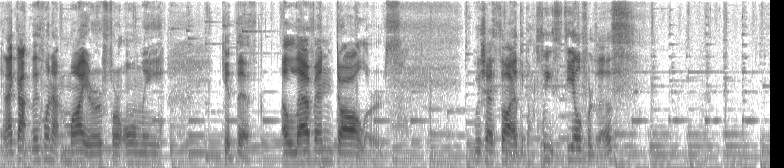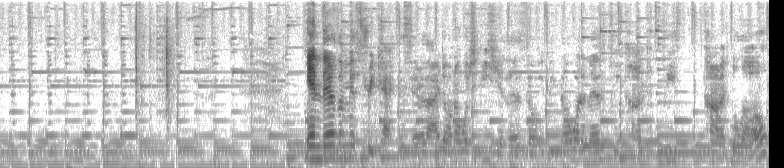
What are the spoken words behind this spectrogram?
And I got this one at Meijer for only get this, $11. Which I thought is a complete steal for this. And there's a mystery cactus there that I don't know which species it is, so if you know what it is, please, comment, please comment below.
